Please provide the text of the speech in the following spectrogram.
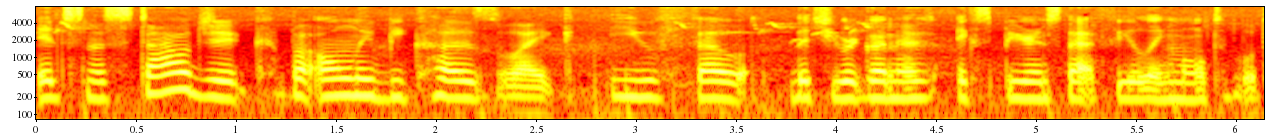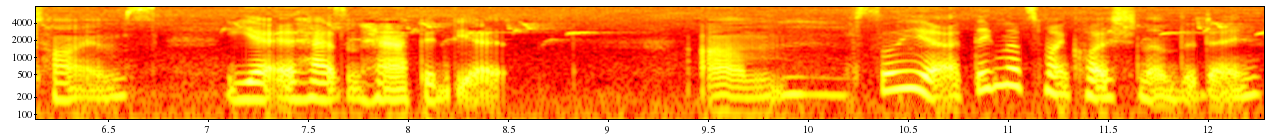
it's nostalgic but only because like you felt that you were going to experience that feeling multiple times. Yet it hasn't happened yet. Um so yeah, I think that's my question of the day.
